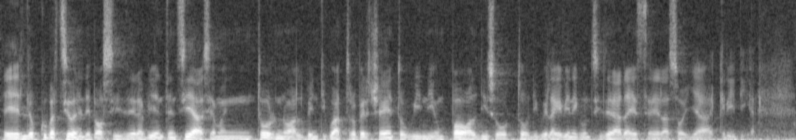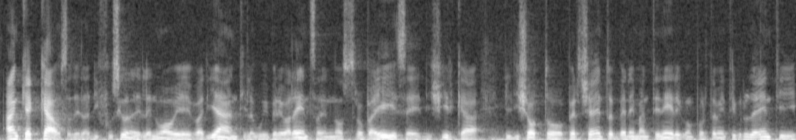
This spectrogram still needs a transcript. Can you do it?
eh, l'occupazione dei posti di terapia intensiva siamo intorno al 24%, quindi un po' al di sotto di quella che viene considerata essere la soglia critica. Anche a causa della diffusione delle nuove varianti, la cui prevalenza nel nostro Paese è di circa il 18%, è bene mantenere comportamenti prudenti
